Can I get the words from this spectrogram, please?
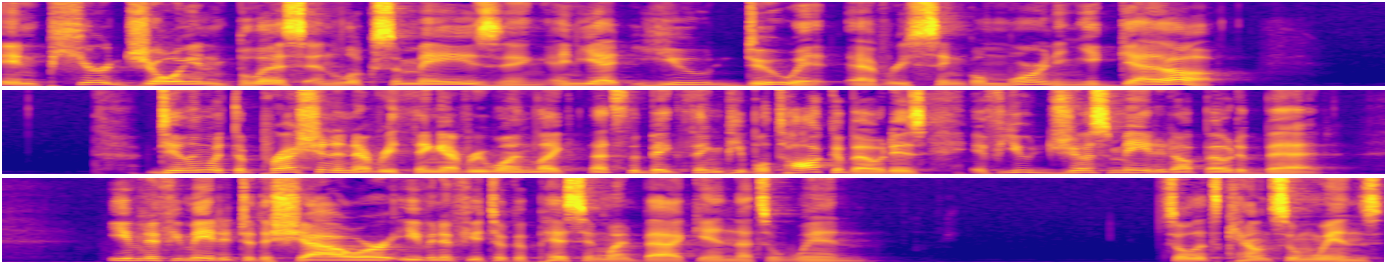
in pure joy and bliss and looks amazing. And yet you do it every single morning. You get up dealing with depression and everything, everyone, like that's the big thing people talk about is if you just made it up out of bed, even if you made it to the shower, even if you took a piss and went back in, that's a win. So let's count some wins.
